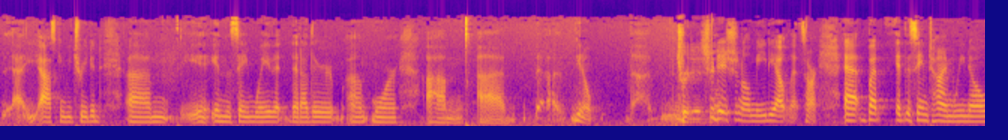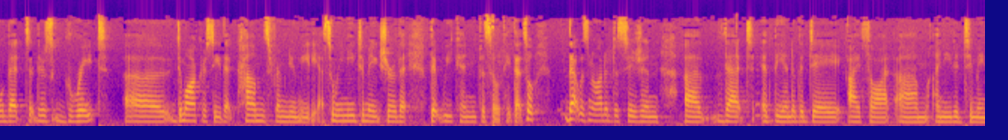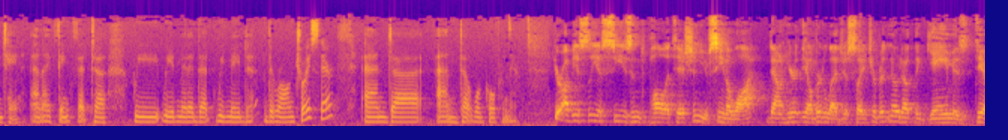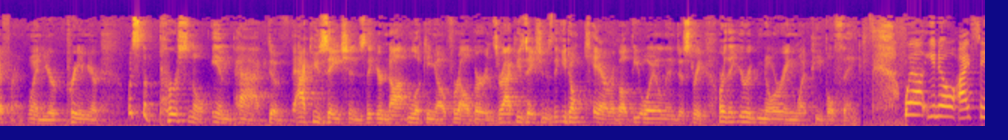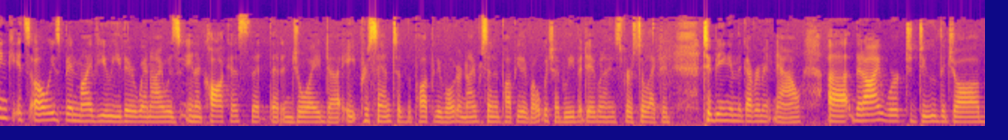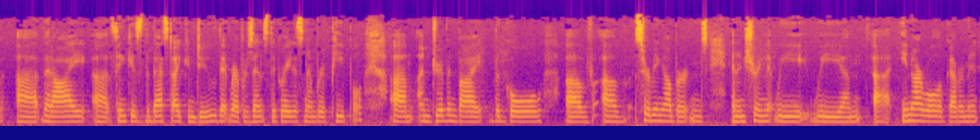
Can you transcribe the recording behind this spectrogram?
asking to be treated um, in, the same way that, that other um, more, um, uh, you know, traditional. traditional. media outlets are. Uh, but at the same time, we know that there's great uh, democracy that comes from new media. So we need to make sure that, that we can facilitate that. So that was not a decision uh, that at the end of the day I thought um, I needed to maintain. And I think that uh, we, we admitted that we made the wrong choice there, and, uh, and uh, we'll go from there. You're obviously a seasoned politician. You've seen a lot down here at the Alberta legislature, but no doubt the game is different when you're premier. What's the personal impact of accusations that you're not looking out for Albertans or accusations that you don't care about the oil industry or that you're ignoring what people think? Well, you know, I think it's always been my view, either when I was in a caucus that, that enjoyed uh, 8% of the popular vote or 9% of the popular vote, which I believe it did when I was first elected, to being in the government now, uh, that I work to do the job uh, that I uh, think is the best I can do, that represents the greatest number of people. Um, I'm driven by the goal of, of serving Albertans and ensuring that we, we um, uh, in our role of government,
